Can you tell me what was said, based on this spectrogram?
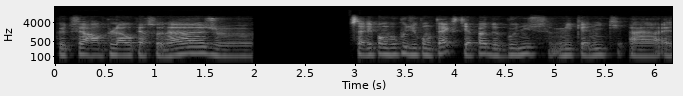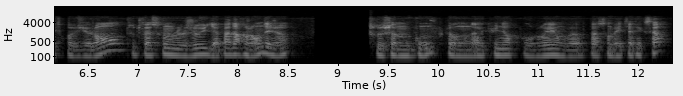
que de faire un plat au personnage. Ça dépend beaucoup du contexte, il n'y a pas de bonus mécanique à être violent. De toute façon, le jeu, il n'y a pas d'argent déjà nous sommes gonfles, on n'a qu'une heure pour jouer, on va pas s'embêter avec ça.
